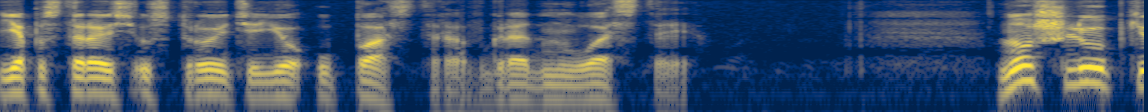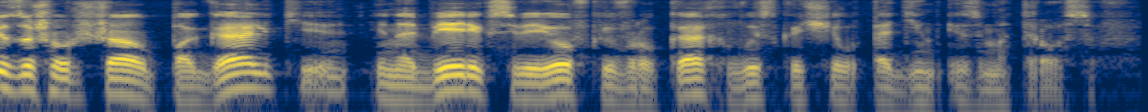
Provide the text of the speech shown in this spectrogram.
Я постараюсь устроить ее у пастора в Граден-Уэстере. Но шлюпки зашуршал по гальке, и на берег с веревкой в руках выскочил один из матросов.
